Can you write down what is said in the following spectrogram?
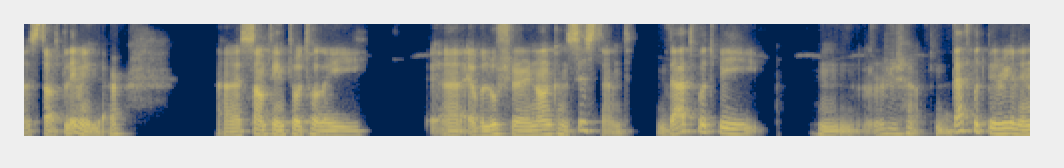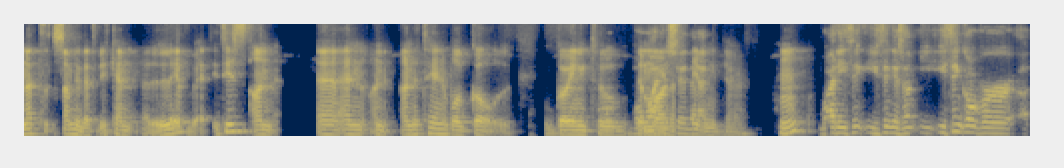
uh, start living there, uh, something totally uh, evolutionary non-consistent, that would be that would be really not something that we can live with. It is on uh, an, an unattainable goal going to well, the Mars there. Hmm? Why do you think you think it's you think over uh,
